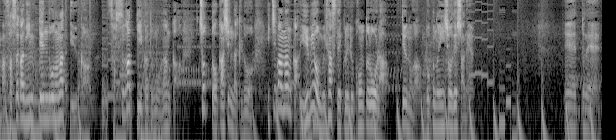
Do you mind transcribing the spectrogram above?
まさすが任天堂だなっていうかさすがって言い方もなんかちょっとおかしいんだけど一番なんか夢を見させてくれるコントローラーっていうのが僕の印象でしたね。えー、っとね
